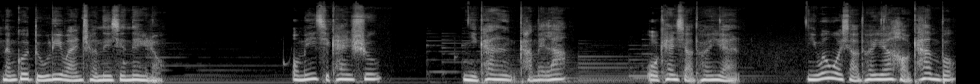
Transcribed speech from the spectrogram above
能够独立完成那些内容。我们一起看书。你看卡梅拉，我看小团圆。你问我小团圆好看不？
